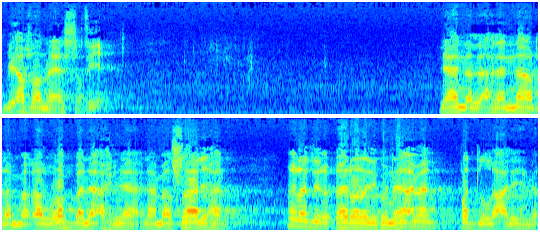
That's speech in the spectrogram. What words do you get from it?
بأفضل ما يستطيع. لأن أهل النار لما قالوا ربنا أخرنا نعمل صالحا غير غير الذي كنا نعمل رد الله عليهم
